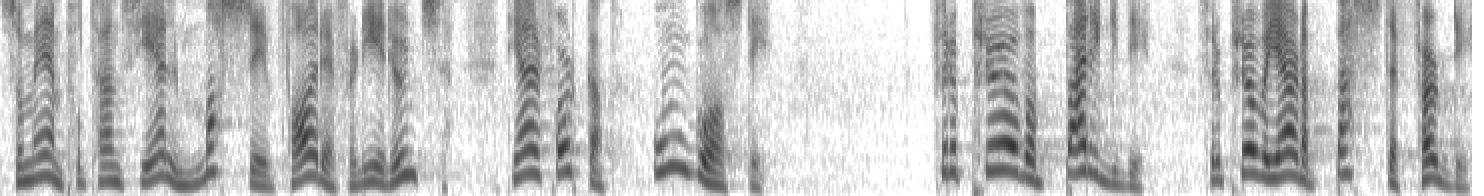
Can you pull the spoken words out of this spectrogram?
som er en potensiell massiv fare for de rundt seg. De her folkene omgås de for å prøve å berge dem, for å prøve å gjøre det beste for dem,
